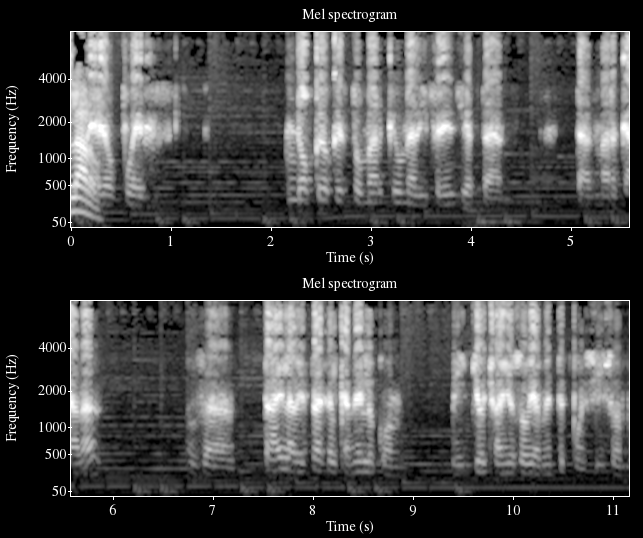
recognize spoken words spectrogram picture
Claro. Pero pues no creo que esto marque una diferencia tan tan marcada. O sea, trae la ventaja el Canelo con 28 años, obviamente, pues sí son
